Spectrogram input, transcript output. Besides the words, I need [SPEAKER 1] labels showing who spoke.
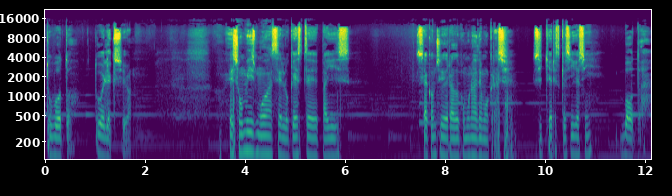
[SPEAKER 1] Tu voto, tu elección. Eso mismo hace lo que este país se ha considerado como una democracia. Si quieres que siga así, vota.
